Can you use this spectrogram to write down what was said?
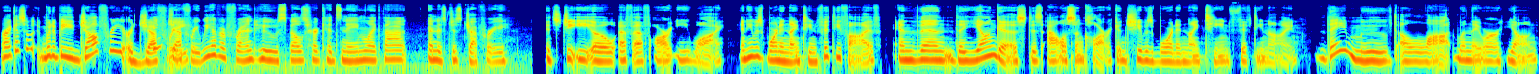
or I guess it, would it be Joffrey or Jeffrey? Jeffrey. We have a friend who spells her kid's name like that, and it's just Jeffrey. It's G E O F F R E Y. And he was born in 1955. And then the youngest is Allison Clark, and she was born in 1959. They moved a lot when they were young.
